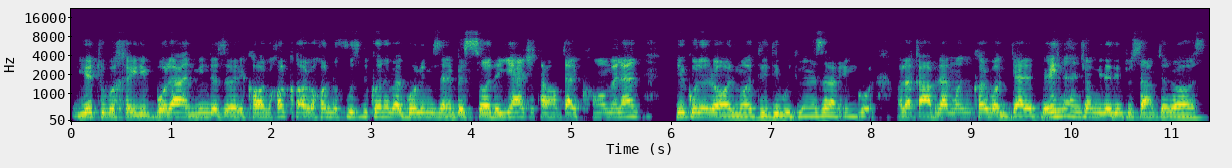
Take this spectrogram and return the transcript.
یه توپ خیلی بلند میندازه برای کاربخال کاربخال نفوذ می‌کنه و گل می‌زنه. به سادگی هرچه تمامتر. کاملا یه گل رئال مادریدی بود به نظرم این گل. حالا قبلا ما این کار با گرت بیل انجام می‌دادیم تو سمت راست.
